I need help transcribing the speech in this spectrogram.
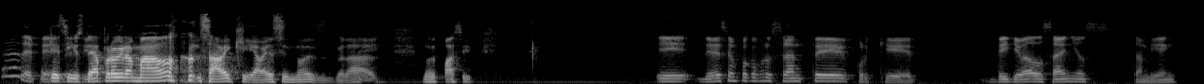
Ah, depende, que si usted ha programado, sabe que a veces no es, ¿verdad? No es fácil. Y debe ser un poco frustrante porque de lleva dos años también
